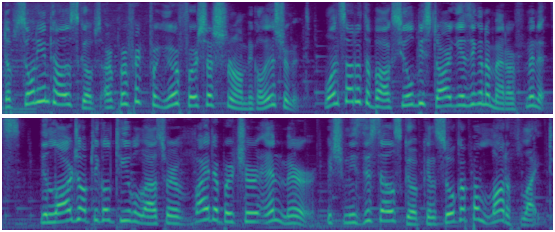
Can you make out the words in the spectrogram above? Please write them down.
Dobsonian telescopes are perfect for your first astronomical instrument. Once out of the box, you'll be stargazing in a matter of minutes. The large optical tube allows for a wide aperture and mirror, which means this telescope can soak up a lot of light.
